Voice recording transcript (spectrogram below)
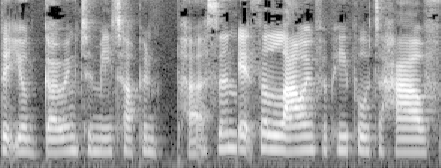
that you're going to meet up in person, it's allowing for people to have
